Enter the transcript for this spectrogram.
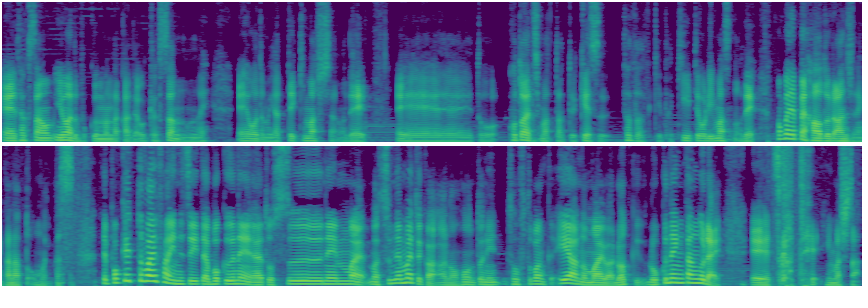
えー、たくさん今まで僕の中でお客さんのね、えー、でもやってきましたので、えっ、と、断れてしまったというケース、多々聞いておりますので、これやっぱりハードルあるんじゃないかなと思います。で、ポケット Wi-Fi については僕ね、えっと数年前、まあ数年前というか、あの本当にソフトバンクエアの前は 6, 6年間ぐらい、えー、使っていました。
